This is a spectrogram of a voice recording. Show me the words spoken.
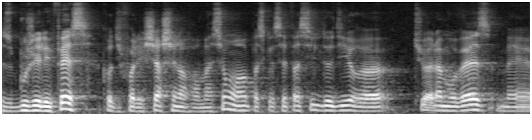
se bouger les fesses quand il faut aller chercher l'information, hein, parce que c'est facile de dire euh, tu as la mauvaise, mais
